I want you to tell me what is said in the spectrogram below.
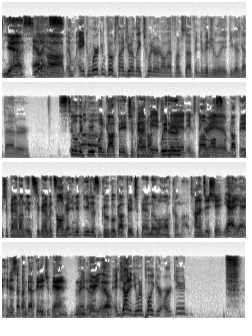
Yes. Yes. Um, and, and can, where can folks find you on like Twitter and all that fun stuff individually? Do you guys got that or? Still the group on Got Fade Japan on Twitter. Japan, Instagram. Um, also Got Fade Japan on Instagram. It's all good. And if you just Google Got Fade Japan, that'll all come up. Tons of shit. Yeah, yeah. Hit us up on Got Faded Japan. Mm, Right on, there you yeah. go. And Johnny, do you want to plug your art, dude?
